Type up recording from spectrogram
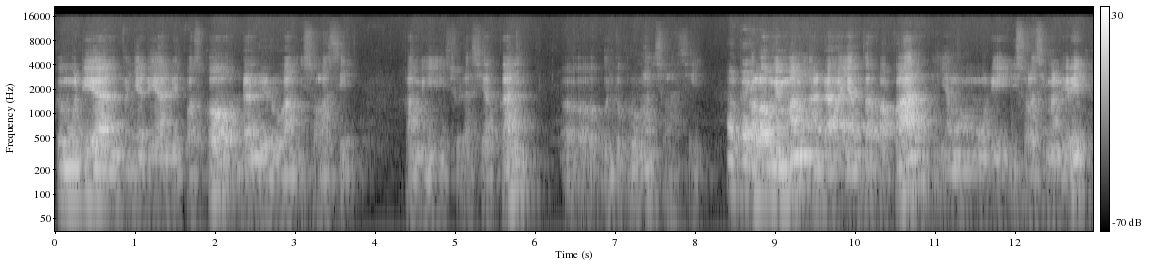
Kemudian penyediaan di posko dan di ruang isolasi kami sudah siapkan eh, untuk rumah isolasi. Oke. Kalau memang ada yang terpapar yang mau di isolasi mandiri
